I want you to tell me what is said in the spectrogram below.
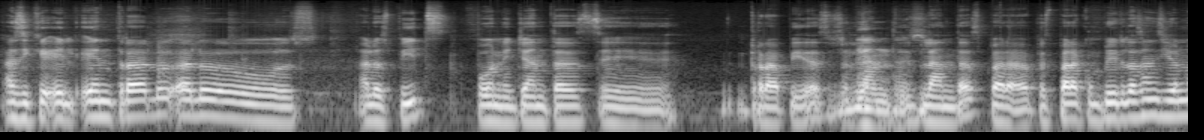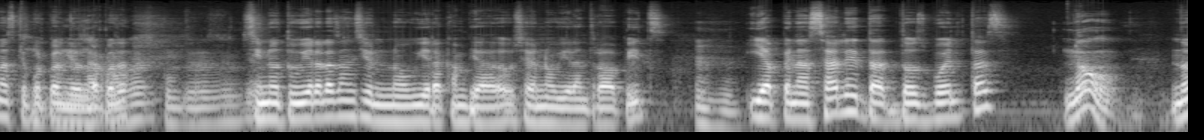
Así que él entra a, los a los pits, pone llantas eh, rápidas, blandas. blandas para pues para cumplir la sanción más que por cualquier otra cosa. Si no tuviera la sanción no hubiera cambiado, o sea, no hubiera entrado a pits. Y apenas sale da dos vueltas. No, no,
